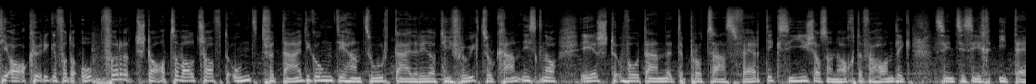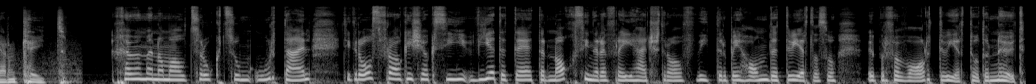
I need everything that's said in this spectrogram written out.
Die Angehörigen der Opfer, die Staatsanwaltschaft und die Verteidigung, die haben das Urteil relativ ruhig zur Kenntnis genommen. Erst, wo dann der Prozess fertig war, also nach der Verhandlung, sind sie sich intern gehalten. Kommen wir nochmal zurück zum Urteil. Die grosse Frage war ja, wie der Täter nach seiner Freiheitsstrafe weiter behandelt wird, also ob er verwahrt wird oder nicht.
